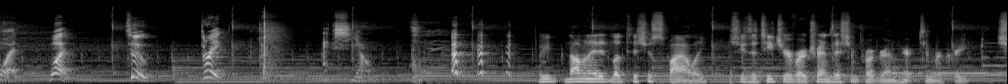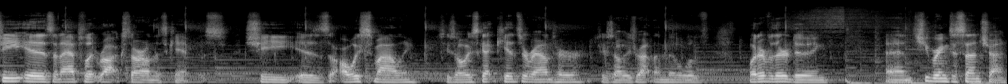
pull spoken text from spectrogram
One. One, two, three. Action. We nominated Letitia Smiley. She's a teacher of our transition program here at Timber Creek. She is an absolute rock star on this campus. She is always smiling. She's always got kids around her. She's always right in the middle of whatever they're doing. And she brings the sunshine.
